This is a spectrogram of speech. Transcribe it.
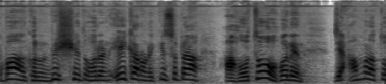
অবাক হলেন, বিস্মিত হলেন। এই কারণে কিছুটা আহতও হলেন যে আমরা তো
